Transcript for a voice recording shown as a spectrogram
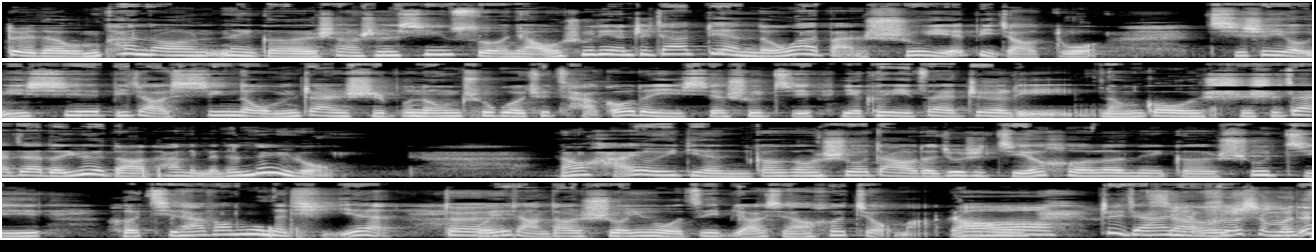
对的，我们看到那个上升新所鸟屋书店这家店的外版书也比较多。其实有一些比较新的，我们暂时不能出国去采购的一些书籍，也可以在这里能够实实在在的阅到它里面的内容。然后还有一点，刚刚说到的，就是结合了那个书籍。和其他方面的体验，对我也想到说，因为我自己比较喜欢喝酒嘛，然后这家想喝什么酒？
